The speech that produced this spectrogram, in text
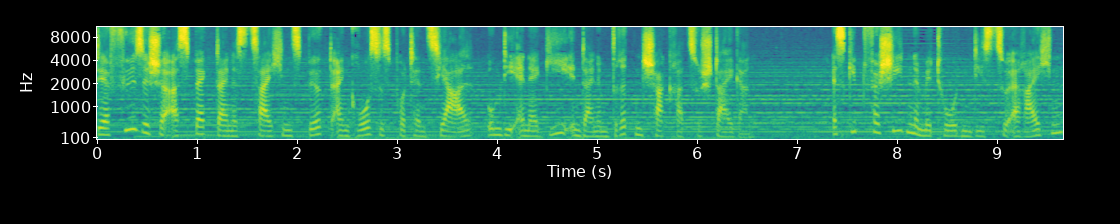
Der physische Aspekt deines Zeichens birgt ein großes Potenzial, um die Energie in deinem dritten Chakra zu steigern. Es gibt verschiedene Methoden, dies zu erreichen,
